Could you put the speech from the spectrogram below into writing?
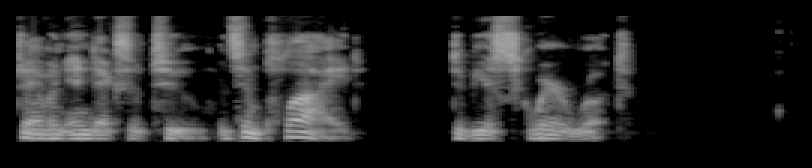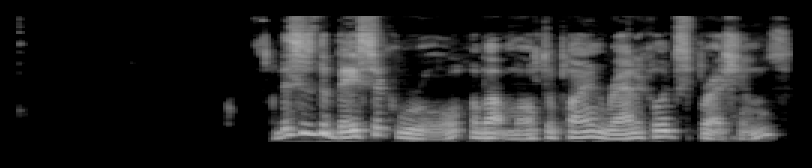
to have an index of 2. It's implied to be a square root. This is the basic rule about multiplying radical expressions.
